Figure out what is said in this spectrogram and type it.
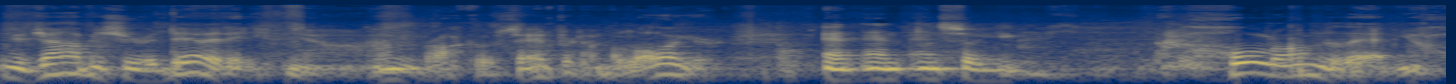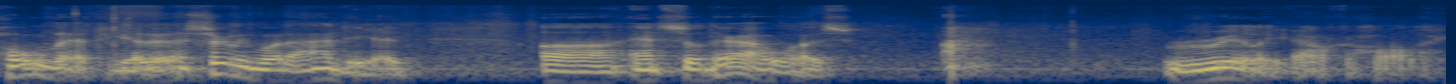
your job is your identity. You know, I'm Rocco Sanford. I'm a lawyer, and and and so you hold on to that. And you hold that together. That's certainly what I did. Uh, and so there I was, really alcoholic,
